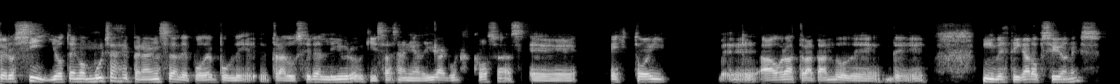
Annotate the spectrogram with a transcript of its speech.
pero sí, yo tengo muchas esperanzas de poder traducir el libro, quizás añadir algunas cosas. Eh, estoy eh, ahora tratando de, investigar opciones.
